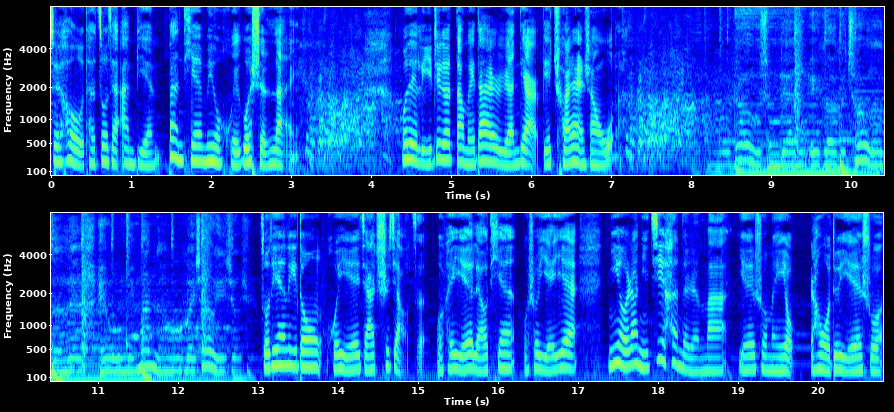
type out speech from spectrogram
最后，他坐在岸边，半天没有回过神来。我得离这个倒霉蛋儿远点儿，别传染上我。昨天立冬回爷爷家吃饺子，我陪爷爷聊天，我说：“爷爷，你有让你记恨的人吗？”爷爷说没有。然后我对爷爷说：“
